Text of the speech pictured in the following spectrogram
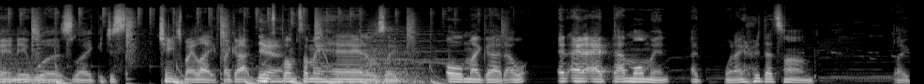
and it was like, it just changed my life. I got Yeah. goosebumps on my head. I was like, oh my God. I, and, and at that moment, I, when I heard that song, like,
